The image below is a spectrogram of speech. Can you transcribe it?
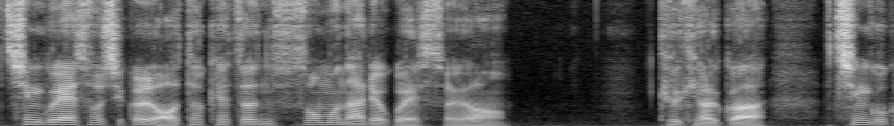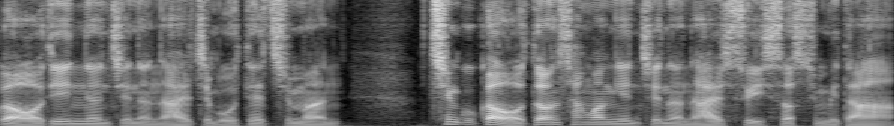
친구의 소식을 어떻게든 수소문하려고 했어요. 그 결과 친구가 어디 있는지는 알지 못했지만 친구가 어떤 상황인지는 알 수 있었습니다.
